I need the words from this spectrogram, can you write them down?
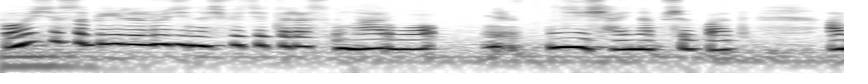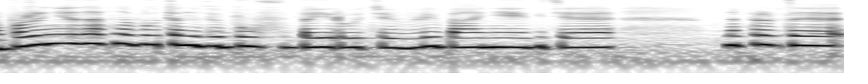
Pomyślcie sobie, ile ludzi na świecie teraz umarło, nie, dzisiaj na przykład. Albo że niedawno był ten wybuch w Bejrucie, w Libanie, gdzie naprawdę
